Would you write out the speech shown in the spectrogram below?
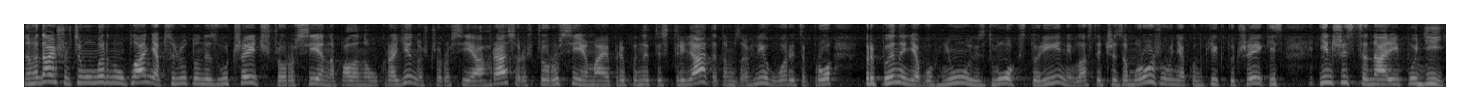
Нагадаю, що в цьому мирному плані абсолютно не звучить, що Росія напала на Україну, що Росія агресор, що Росія має припинити стріляти. Там взагалі говориться про припинення вогню з двох сторін, і власне чи заморожування конфлікту, чи якийсь інший сценарій. Сценарій подій.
